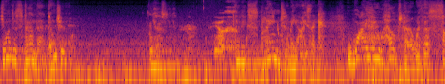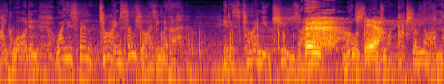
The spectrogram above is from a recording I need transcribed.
You understand that, don't you? yes, Yes. Then explain to me, Isaac, why you helped her with her psych ward and why you spend time socializing with her. It is time you choose, Isaac, Oh, which dear. side you are actually on.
